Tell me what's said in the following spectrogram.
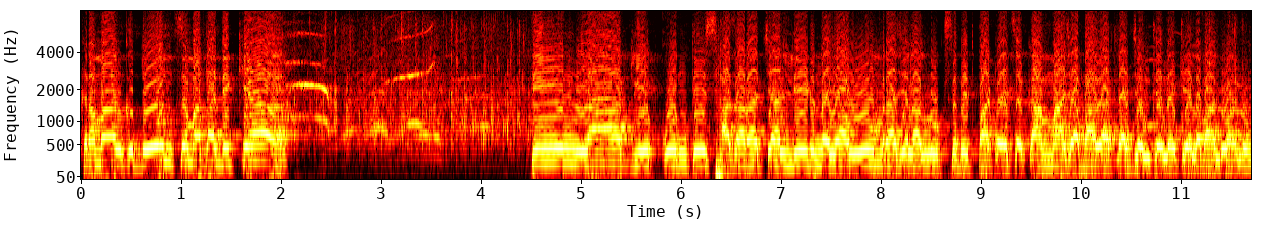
क्रमांक दोनच मताधिक्य. तीन लाख एकोणतीस हजाराच्या लीडनं ह्या ओमराजेला लोकसभेत पाठवायचं काम माझ्या भागातल्या जनतेनं केलं बांधवानो.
